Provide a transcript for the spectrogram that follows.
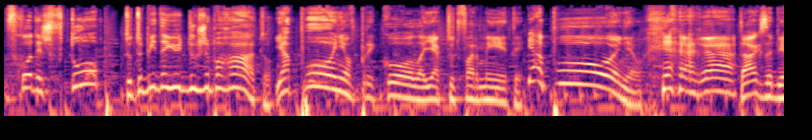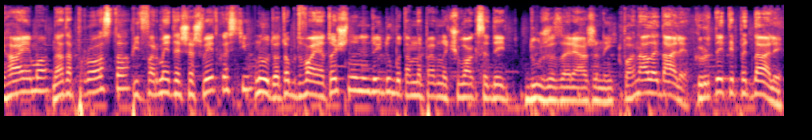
входиш в топ, то тобі дають дуже багато. Я поняв прикола, як тут фармити. Я поняв. Хе-хе. Так, забігаємо. Надо просто підфармити ще швидкості. Ну, до топ-2 я точно не дойду, бо там, напевно, чувак сидить дуже заряжений. Погнали далі. Крутити педалі.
